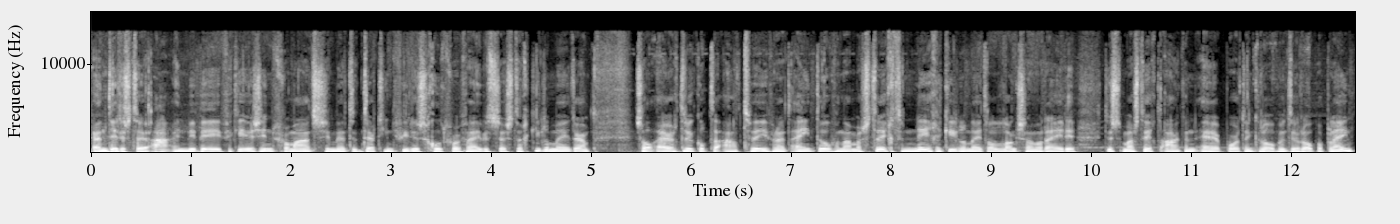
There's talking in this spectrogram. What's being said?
En dit is de ANWB Verkeersinformatie met 13 files goed voor 65 kilometer. Zal erg druk op de A2 vanuit Eindhoven naar Maastricht. 9 kilometer langzaam rijden tussen Maastricht, Aken Airport en knooppunt Europaplein.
